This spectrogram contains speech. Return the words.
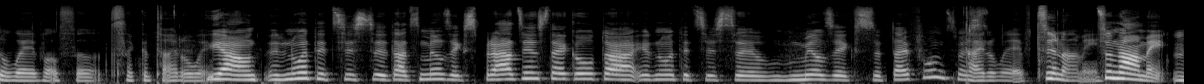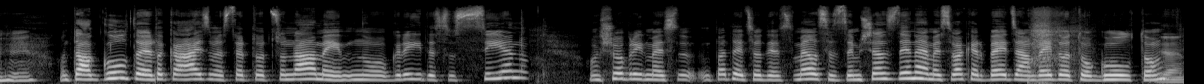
wave also, it's like a tidal wave. Jā, un ir noticis tāds milzīgs sprādziens tajā gultā, ir noticis milzīgs taifūns. Mēs... Wave, tsunami. Tsunami. Mm -hmm. Un tā gulta ir tā kā aizmest ar to tsunami no grīdas uz sienu. Un šobrīd mēs, pateicoties Melisas dzimšanas dienai, mēs vakar beidzām veidot to gultu, yeah.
